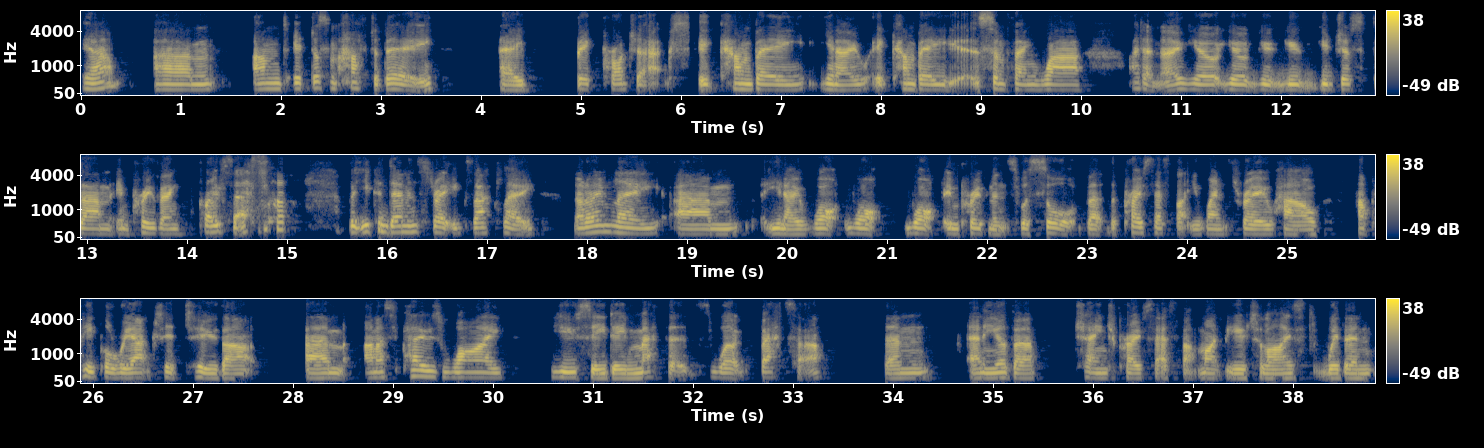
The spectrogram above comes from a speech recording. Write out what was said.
Yeah. Um, and it doesn't have to be a big project. It can be, you know, it can be something where I don't know, you're you you you you're just um, improving process, but you can demonstrate exactly not only um, you know what what what improvements were sought, but the process that you went through, how how people reacted to that, um, and I suppose why UCD methods work better than any other change process that might be utilized within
